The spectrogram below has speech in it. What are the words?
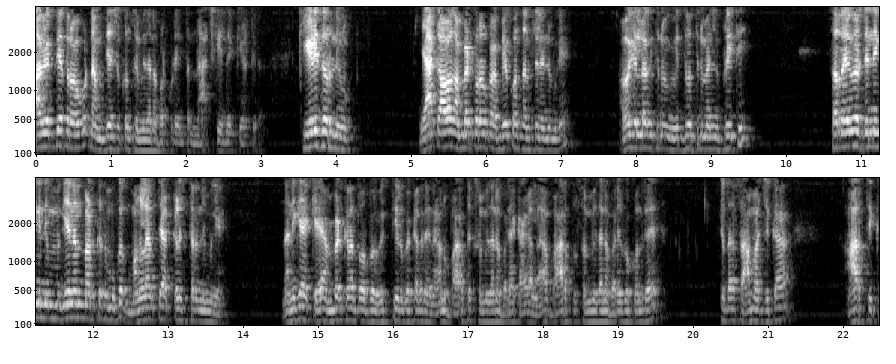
ಆ ವ್ಯಕ್ತಿ ಹತ್ರ ಹೋಗ್ಬಿಟ್ಟು ನಮ್ಮ ದೇಶಕ್ಕೊಂದು ಸಂವಿಧಾನ ಬರ್ಕೊಡಿ ಅಂತ ನಾಚಿಕೆಯಿಂದ ಕೇಳ್ತೀರ. ಕೇಳಿದವರು ನೀವು. ಯಾಕೆ ಆವಾಗ ಅಂಬೇಡ್ಕರ್ ಅವ್ರು ಬೇಕು ಅಂತ ಅನ್ಸಲಿಲ್ಲ ನಿಮಗೆ? ಅವಾಗ ಎಲ್ಲೋಗಿತ್ತು ನಿಮಗೆ ವಿದ್ವತ್ತಿನ ಮೇಲಿನ ಪ್ರೀತಿ? ಸರ್, ರವಿವಾರ್ ಜನಿಗೆ ನಿಮ್ಗೆ ಏನಂತ ಮಾಡ್ಕೊತ ಮುಖಕ್ಕೆ ಮಂಗಳಾರತಿ ಹಾಕಿ ಕಳಿಸ್ತಾರೆ ನಿಮಗೆ. ನನಗೆ ಯಾಕೆ, ಅಂಬೇಡ್ಕರ್ ಅಂತ ಒಬ್ಬ ವ್ಯಕ್ತಿ ಇರಬೇಕಾದ್ರೆ ನಾನು ಭಾರತಕ್ಕೆ ಸಂವಿಧಾನ ಬರೆಯೋಕ್ಕಾಗಲ್ಲ. ಭಾರತ ಸಂವಿಧಾನ ಬರೀಬೇಕು ಅಂದರೆ ದೇಶದ ಸಾಮಾಜಿಕ, ಆರ್ಥಿಕ,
